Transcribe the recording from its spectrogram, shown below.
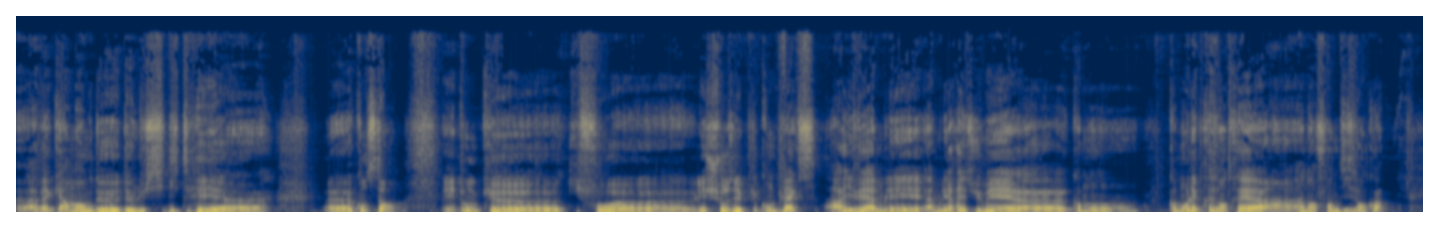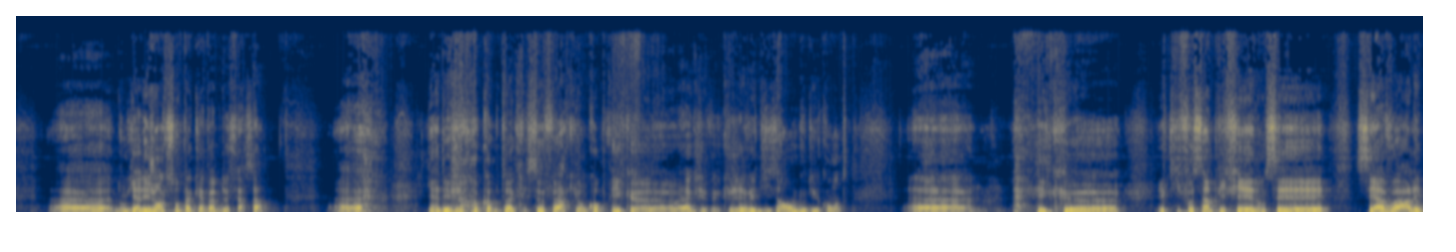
euh, avec un manque de, de lucidité euh, euh, constant. Et donc euh, qu'il faut les choses les plus complexes arriver à me les à me les résumer comme on comme on les présenterait à un, enfant de 10 ans quoi. Donc il y a des gens qui sont pas capables de faire ça. Il y a des gens comme toi Christopher qui ont compris que voilà que j'avais 10 ans au bout du compte. Et que et qu'il faut simplifier. Donc c'est c'est avoir les,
